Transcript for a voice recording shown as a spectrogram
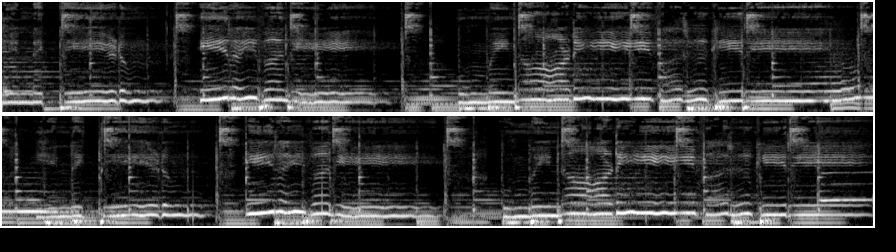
என்னை தேடும் இறைவனே. உம்மை நாடி வருகிறேன். என்னை தேடும் இறைவனே. உம்மை நாடி வருகிறேன்.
